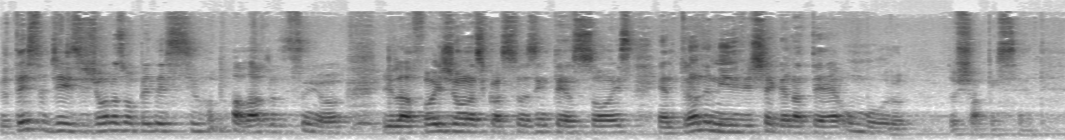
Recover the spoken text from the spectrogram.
E o texto diz: Jonas obedeceu a palavra do Senhor. E lá foi Jonas com as suas intenções, entrando em Nínive e chegando até o muro do shopping center.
